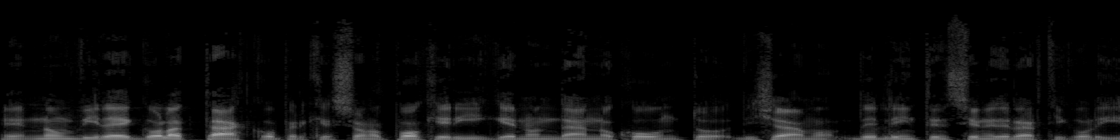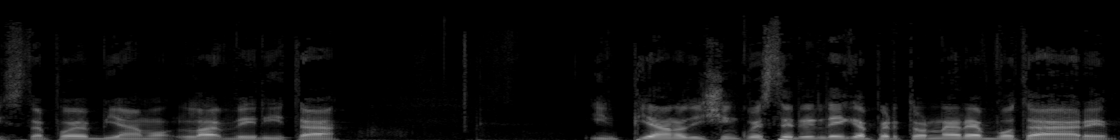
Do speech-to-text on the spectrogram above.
Eh, non vi leggo l'attacco perché sono poche righe, non danno conto diciamo, delle intenzioni dell'articolista. Poi abbiamo la verità. Il piano di 5 Stelle Lega per tornare a votare.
